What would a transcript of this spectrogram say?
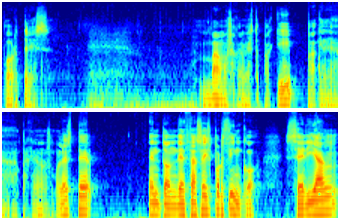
por 3. Vamos a cambiar esto para aquí, para que, para que no nos moleste. Entón, 16 por 5 serían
